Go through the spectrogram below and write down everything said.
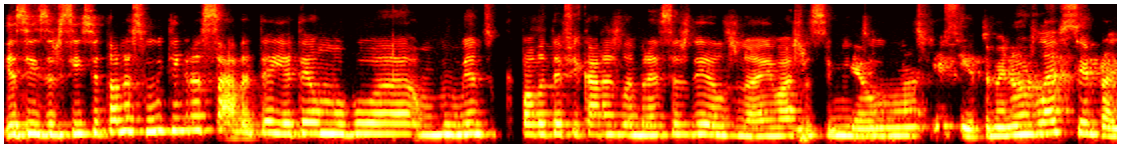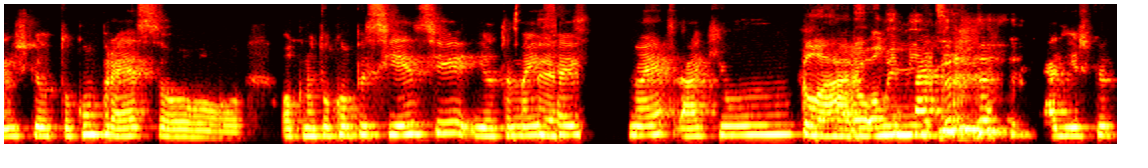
esse exercício torna-se muito engraçado até e até uma boa, um momento que pode até ficar nas lembranças deles, não é? Eu acho assim muito... Eu, muito... Assim, eu também não os levo sempre a dizer que eu estou com pressa ou ou, ou que não estou com paciência, e eu também é. sei, não é? Há aqui um. Claro, um limite. Há dias, há dias que, eu,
